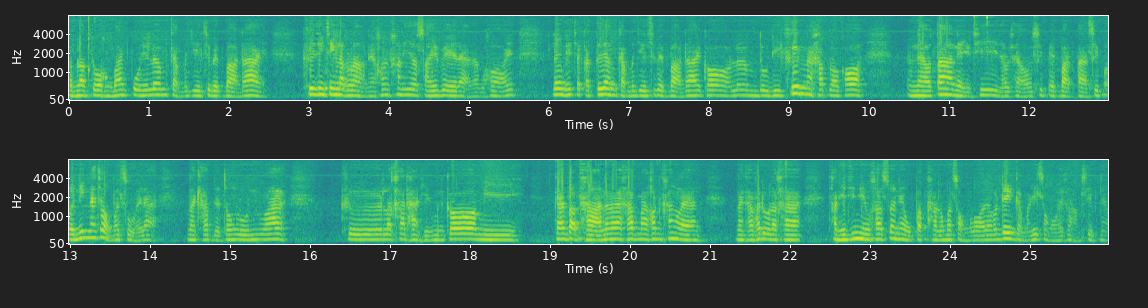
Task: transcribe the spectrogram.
สำหรับตัวของบ้านปูนี่เริ่มกลับมายืน 11 บาทได้ คือจริงๆ หลักๆเนี่ยค่อนข้างที่จะไซด์เวย์แหละแต่พอเริ่มที่จะกระเตื้องกลับมายืน 11 บาทได้ก็เริ่มดูดีขึ้นนะครับแล้วก็แนวต้านเนี่ยอยู่ที่แถวๆ 11 บาท 80 เออร์เน็งน่าจะออกมาสวยแหละนะครับเดี๋ยวต้องลุ้นว่า คือราคาถ่านหินมันก็มีการปรับฐานนะครับมาค่อนข้างแรงนะครับ ถ้าดูราคาถ่านหินที่นิวคาสเซิลเนี่ยปรับฐานลงมา 200 แล้วก็เด้งกลับมาที่ 230 เนี่ย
